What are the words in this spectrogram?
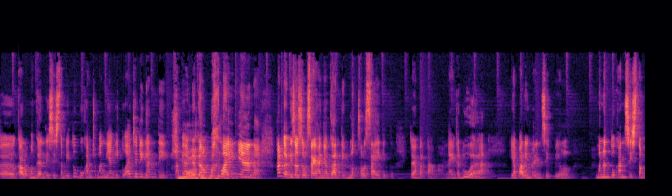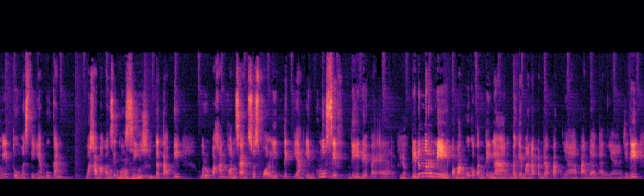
eh, kalau mengganti sistem itu bukan cuma yang itu aja diganti, tapi Semua. ada dampak lainnya. Nah, kan nggak bisa selesai hanya ganti blok selesai gitu. Itu yang pertama. Nah, yang kedua, yang paling prinsipil menentukan sistem itu mestinya bukan Mahkamah Konstitusi, Konstitusi. tetapi merupakan konsensus politik yang inklusif di DPR. Ya. Didengar nih pemangku kepentingan, bagaimana pendapatnya, pandangannya. Jadi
